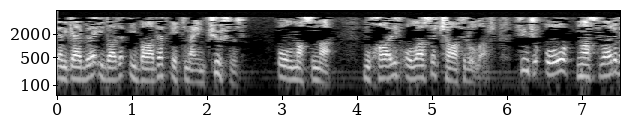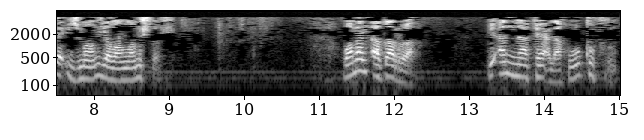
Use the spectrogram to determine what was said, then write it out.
yəni qəbrə ibadət, ibadət etməyin küfür olmasına müxalif olarsa kafir olar. Çünki o nasları və icmanı yalanlamışdır. Və mən əqarra bi ənə fi'ləhu kufrun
